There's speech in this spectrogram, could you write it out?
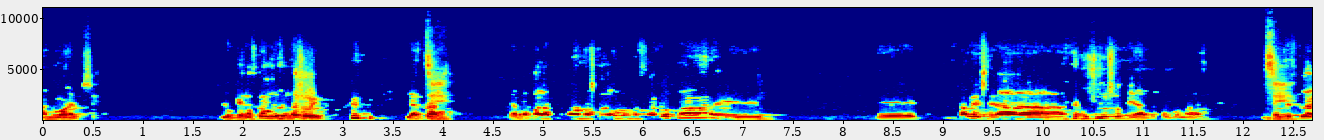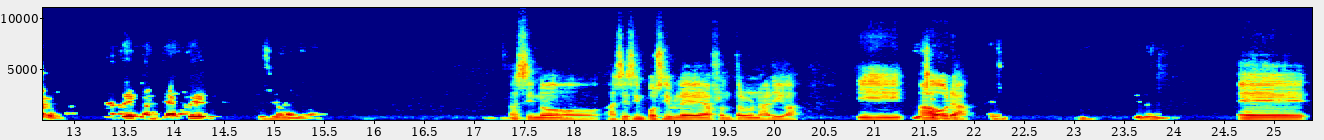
anual. Sí. Lo que gastamos en gasoil. ya está. La ropa la pagamos cada uno nuestra ropa. Eh, eh, ¿Sabes? Será un plus social, un poco más. Entonces, claro, plantearte Así no, así es imposible afrontar una liga. Y ahora, eh,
